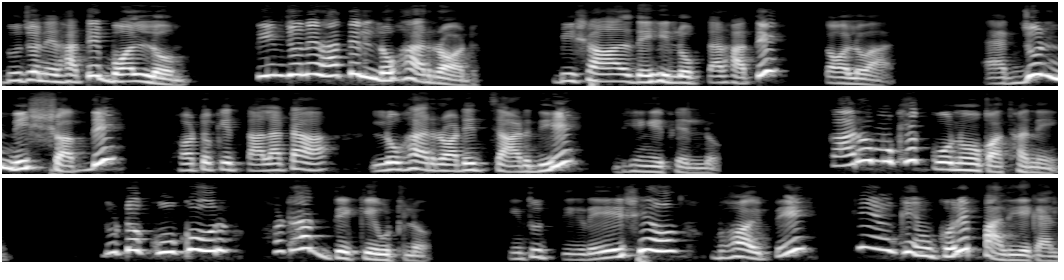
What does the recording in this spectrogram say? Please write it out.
দুজনের হাতে বল্লম তিনজনের হাতে লোহার রড, বিশাল দেহি লোকটার হাতে তলোয়ার। একজন নিঃশব্দে ফটকের তালাটা লোহার রডের চার দিয়ে ভেঙে ফেলল। কারও মুখে কোনো কথা নেই। দুটো কুকুর হঠাৎ ডেকে উঠল, কিন্তু তেড়ে এসেও ভয় পেয়ে কেউ কেউ করে পালিয়ে গেল।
